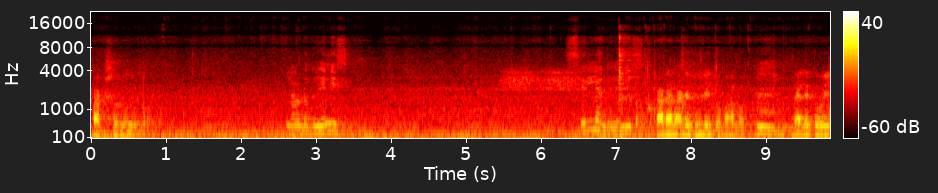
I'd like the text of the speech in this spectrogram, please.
পাক শুরু হইল লাউটা ধুয়ে নিছি। ছিললে ধুয়ে নিছি। কাটার আগে ধুলেই তো ভালো। হ্যাঁ। নাহলে তো ওই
